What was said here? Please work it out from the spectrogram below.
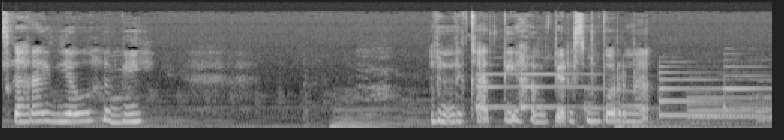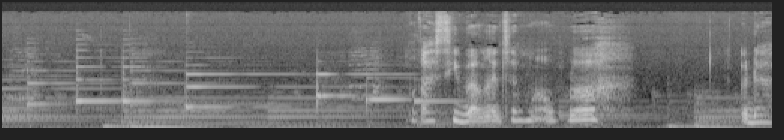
sekarang jauh lebih mendekati hampir sempurna. Makasih banget sama Allah udah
